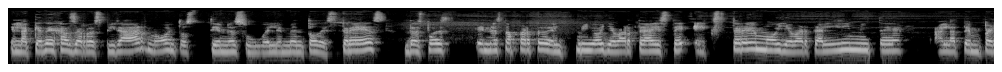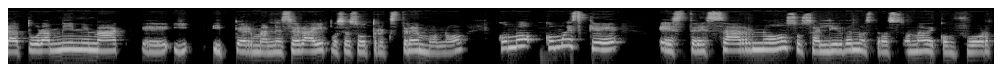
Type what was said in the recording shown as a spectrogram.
en la que dejas de respirar, ¿no? Entonces tiene su elemento de estrés. Después, en esta parte del frío, llevarte a este extremo, llevarte al límite, a la temperatura mínima eh, y, permanecer ahí, pues es otro extremo, ¿no? ¿Cómo, ¿Cómo es que estresarnos o salir de nuestra zona de confort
